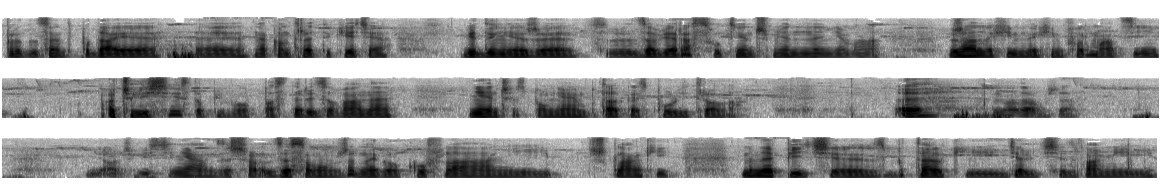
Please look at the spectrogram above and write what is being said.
Producent podaje e, na kontretykiecie jedynie, że zawiera sód jęczmienny, nie ma żadnych innych informacji. Oczywiście jest to piwo pasteryzowane. Nie wiem, czy wspomniałem, butelka jest półlitrowa. Ech, no dobrze. Oczywiście nie mam ze, ze sobą żadnego kufla ani szklanki. Będę pić e, z butelki i dzielić się z wami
